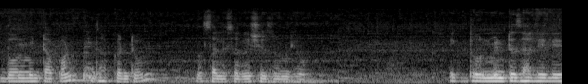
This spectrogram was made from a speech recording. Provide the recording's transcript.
दोन मिनटं आपण झाकण ठेवून मसाले सगळे शिजवून घेऊ. एक दोन मिनटं झालेले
